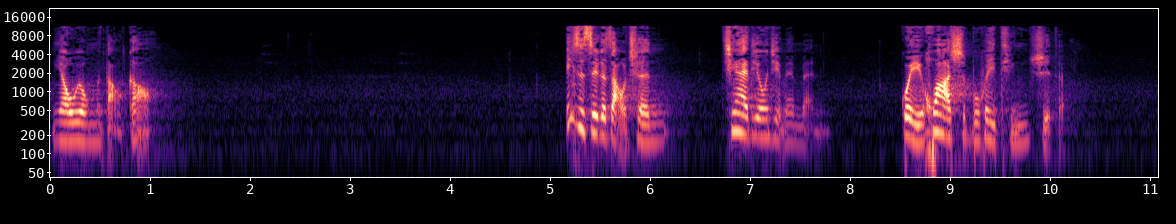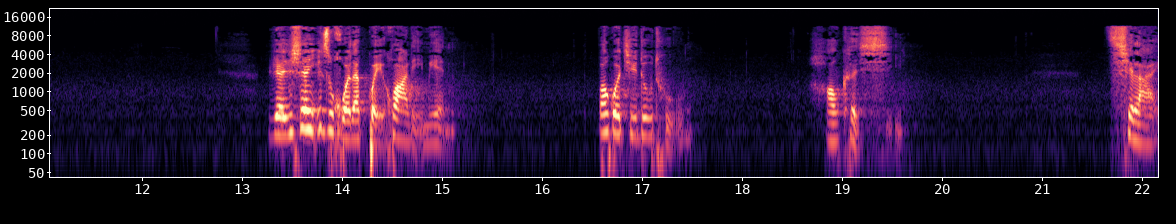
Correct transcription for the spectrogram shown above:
你要为我们祷告。”因此，这个早晨，亲爱的弟兄姐妹们，鬼话是不会停止的。人生一直活在鬼话里面，包括基督徒，好可惜。起来，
